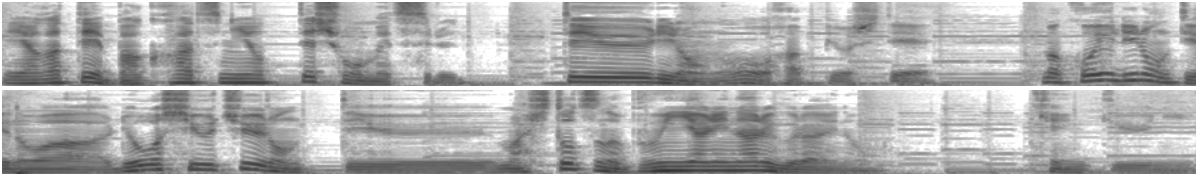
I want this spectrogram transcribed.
やがて爆発によって消滅するっていう理論を発表して、まあ、こういう理論っていうのは量子宇宙論っていう、まあ、一つの分野になるぐらいの研究に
